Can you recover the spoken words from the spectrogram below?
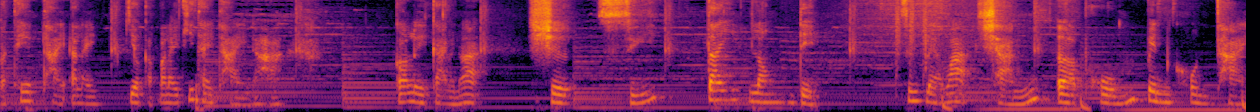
ประเทศไทยอะไร เกี่ยวกับอะไรที่ไทยๆนะคะ ก็เลยกลายเป็นว่า je suis thaïlandais ซึ่งแปลว่าฉัน เออผมเป็นคนไทย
